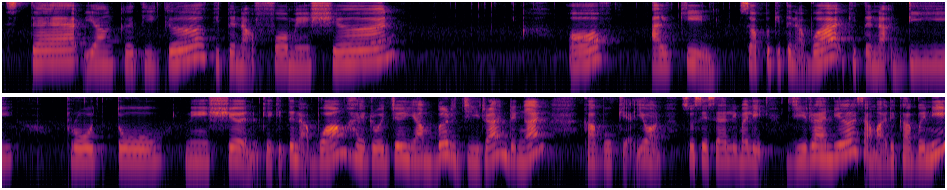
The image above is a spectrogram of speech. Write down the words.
step yang ketiga, kita nak formation of alkene. So apa kita nak buat? Kita nak deprotonation. Okay, kita nak buang hidrogen yang berjiran dengan carbocation. So saya salin balik. Jiran dia sama ada carbon ni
